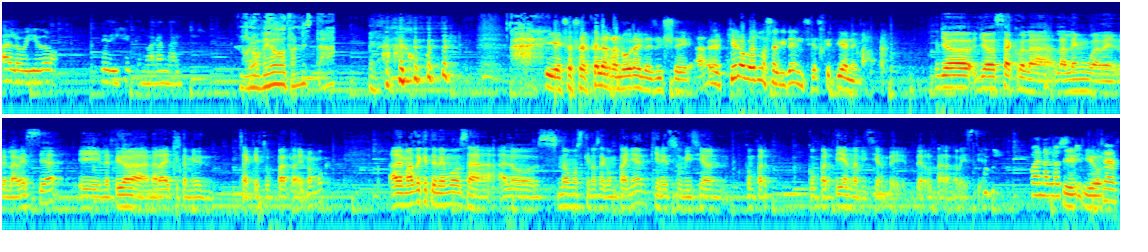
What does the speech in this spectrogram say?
al oído, te dije que no eran altos. No lo veo, ¿dónde está? Y se acerca a la ranura y les dice, a ver, quiero ver las evidencias que tienen. Yo, yo saco la, la lengua de, de la bestia y le pido a Narai que también saque su pata de gnomo. Además de que tenemos a, a los gnomos que nos acompañan, quienes su misión compar- compartían la misión de derrotar a la bestia. Bueno, los Claro.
